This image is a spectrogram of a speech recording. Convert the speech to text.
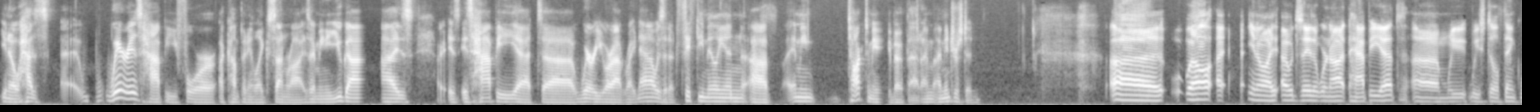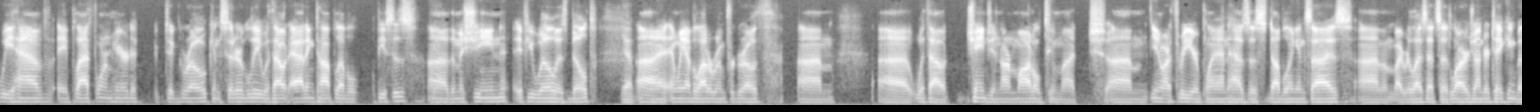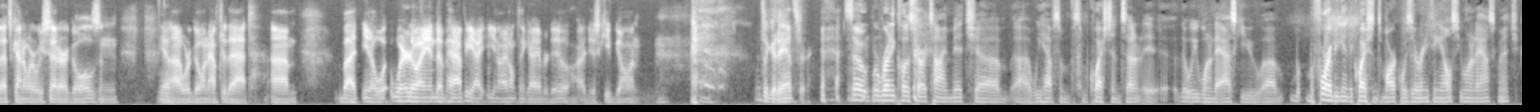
you know, has uh, where is happy for a company like Sunrise? I mean, you guys is is happy at uh, where you are at right now? Is it at 50 million? Uh, I mean, talk to me about that. I'm I'm interested. Uh, well, I, you know, I, I would say that we're not happy yet. Um, we we still think we have a platform here to to grow considerably without adding top level pieces. Uh, yeah. The machine, if you will, is built. Yeah. Uh, and we have a lot of room for growth. Um, uh, without changing our model too much. Um, you know, our three-year plan has us doubling in size. Um, I realize that's a large undertaking, but that's kind of where we set our goals, and yeah. Uh, we're going after that. But you know, wh- where do I end up happy? I you know, I don't think I ever do. I just keep going. That's a good answer. so we're running close to our time, Mitch. Uh, uh, we have some some questions that, uh, that we wanted to ask you. Uh, b- before I begin the questions, Mark, was there anything else you wanted to ask Mitch?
